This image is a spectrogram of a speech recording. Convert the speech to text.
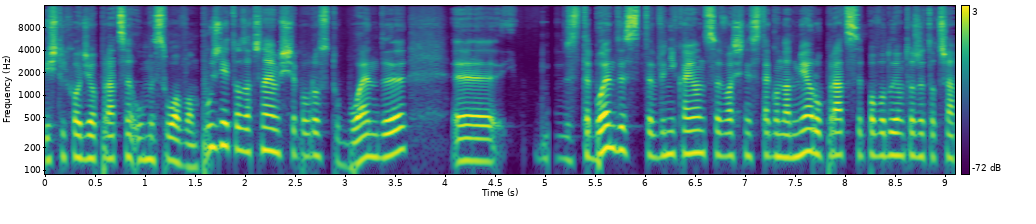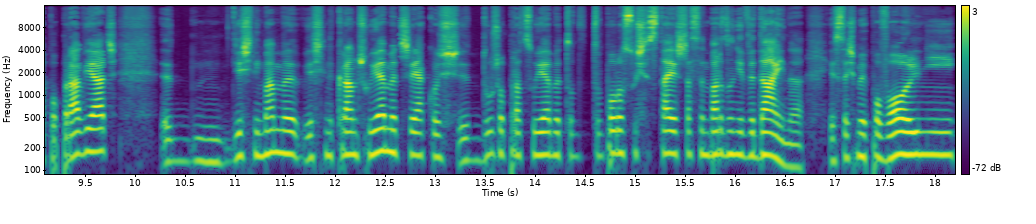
jeśli chodzi o pracę umysłową. Później to zaczynają się po prostu błędy. Y, te błędy wynikające właśnie z tego nadmiaru pracy powodują to, że to trzeba poprawiać. Jeśli mamy, jeśli crunchujemy, czy jakoś dużo pracujemy, to, to po prostu się staje czasem bardzo niewydajne. Jesteśmy powolni.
